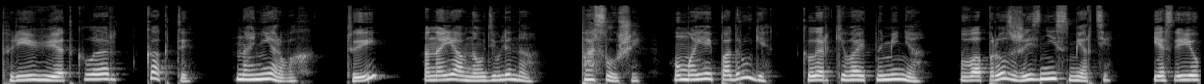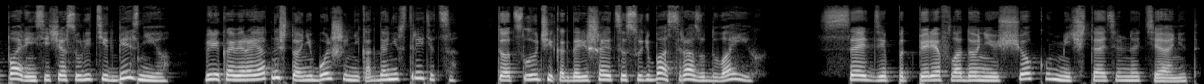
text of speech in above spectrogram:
«Привет, Клэр, как ты?» «На нервах». «Ты?» Она явно удивлена. «Послушай, у моей подруги...» Клэр кивает на меня. «Вопрос жизни и смерти. Если ее парень сейчас улетит без нее, велика вероятность, что они больше никогда не встретятся. Тот случай, когда решается судьба сразу двоих. Сэдди, подперев ладонью щеку, мечтательно тянет.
